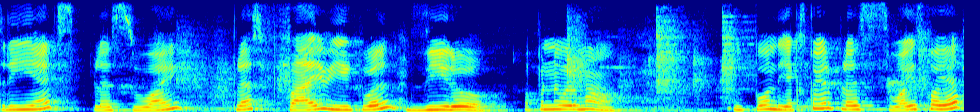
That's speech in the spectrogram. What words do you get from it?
Three X plus Y plus five equal zero அப்படின்னு வருமா? இப்போது இந்த X square plus Y square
